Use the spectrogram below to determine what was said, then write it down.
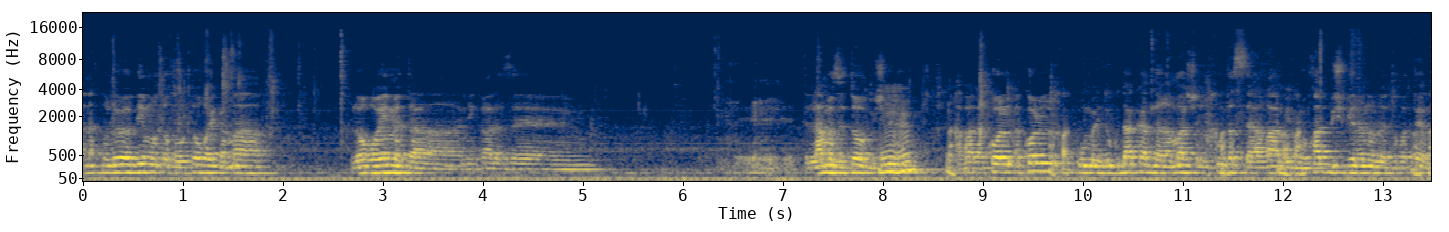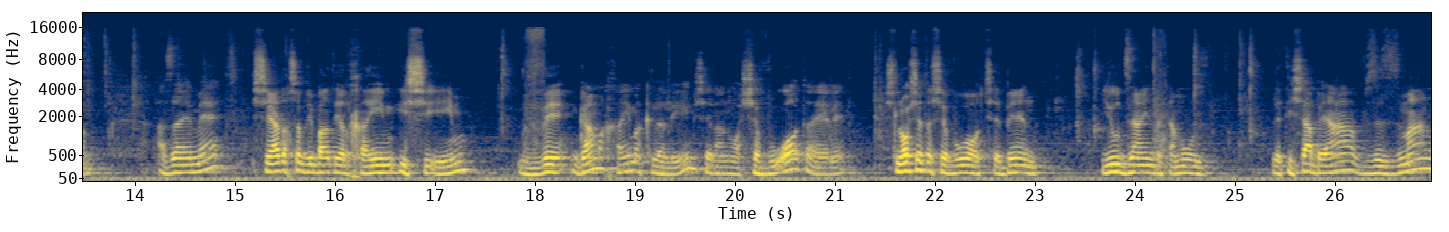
אנחנו לא יודעים אותו באותו רגע, מה... לא רואים את ה... נקרא לזה... את למה זה טוב בשבילנו. נכון. אבל הכל, הכל נכון. הוא מדוקדק עד לרמה של חוט השערה, נכון. במיוחד בשבילנו לטובתנו. אז האמת שעד עכשיו דיברתי על חיים אישיים, וגם החיים הכלליים שלנו, השבועות האלה, שלושת השבועות שבין י"ז בתמוז לתשעה באב, זה זמן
